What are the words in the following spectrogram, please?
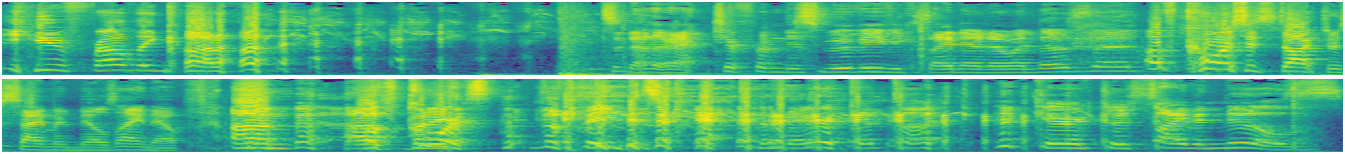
You've probably caught on. It's another actor from this movie because I know no one knows that. Of course, it's Dr. Simon Mills. I know. Um, uh, of but it- course, the famous Captain America talk- character Simon Mills,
